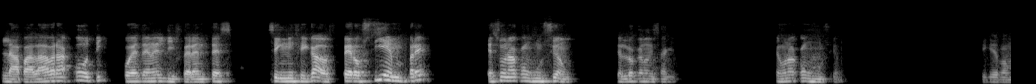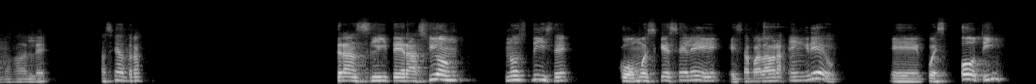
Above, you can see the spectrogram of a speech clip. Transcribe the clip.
la palabra OTI puede tener diferentes significados, pero siempre es una conjunción, que es lo que nos dice aquí. Es una conjunción. Así que vamos a darle hacia atrás. Transliteración nos dice cómo es que se lee esa palabra en griego. Eh, pues oti,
